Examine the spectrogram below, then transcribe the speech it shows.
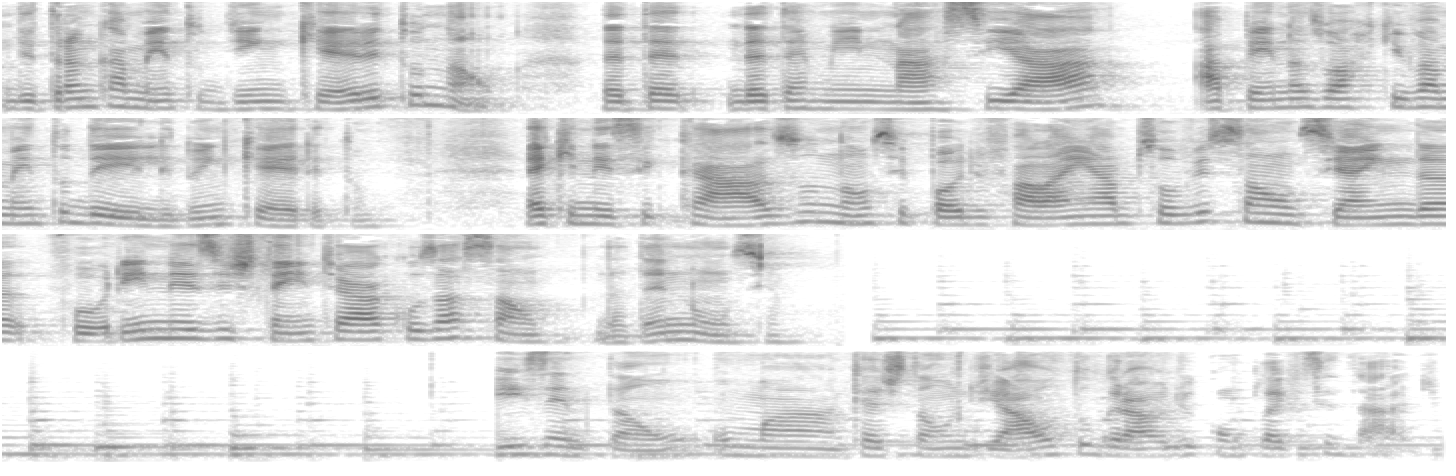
de trancamento de inquérito, não. Determinar-se-á apenas o arquivamento dele, do inquérito é que nesse caso não se pode falar em absolvição se ainda for inexistente a acusação da denúncia. Eis então uma questão de alto grau de complexidade.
